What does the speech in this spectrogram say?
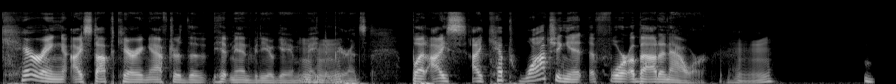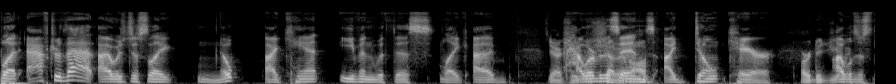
caring. I stopped caring after the Hitman video game made an Mhm. appearance, but I I kept watching it for about an hour. Mhm. But after that, I was just like, nope, I can't even with this. Like, I Yeah, however this ends, off? I don't care. or did you I will just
